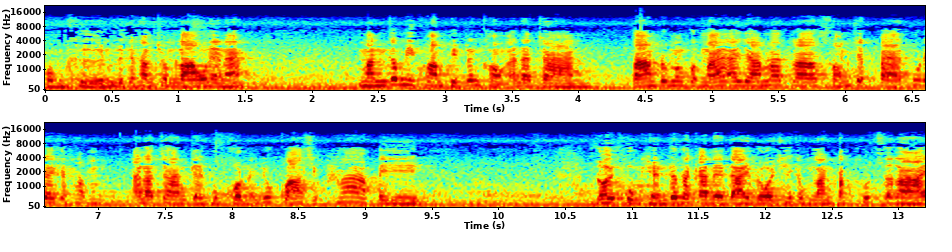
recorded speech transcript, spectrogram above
ข่มขืนหรือกระทำชำเราเนี่ยนะมันก็มีความผิดเรื่องของอนาจารตามประมวลกฎหมายอาญามาตรา 278 ผู้ใดกระทำอนาจารแก่บุคคลอายุกว่า 15 ปี โดยขู่เข็นด้วยประการใดๆ โดยใช้กำลังประทุษร้าย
